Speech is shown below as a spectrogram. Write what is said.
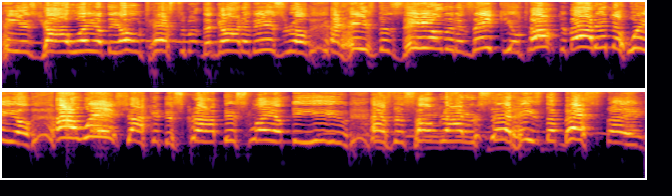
He is Yahweh of the Old Testament, the God of Israel. And He's the zeal that Ezekiel talked about in the wheel. I wish I could describe this lamb to you. As the songwriter said, He's the best thing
